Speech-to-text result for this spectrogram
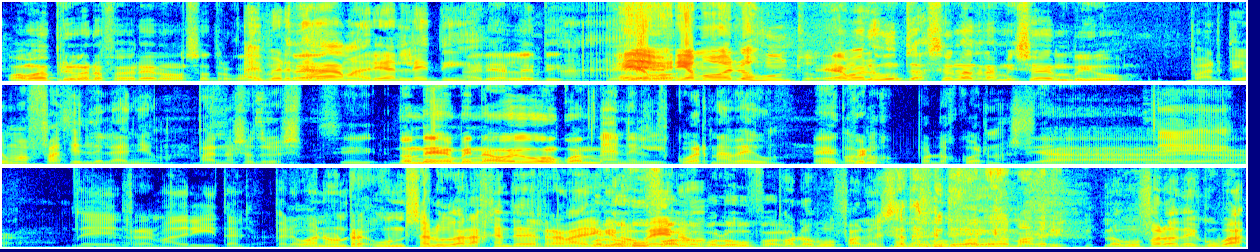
Jugamos el primero de febrero nosotros. Ah, es verdad, ustedes. Madrid Atleti. Madrid Atleti. Eh, deberíamos verlo juntos. deberíamos ir juntos hacer una transmisión en vivo. Partido más fácil del año para nosotros. Sí. ¿Dónde es? ¿En Bernabéu o en cuándo? En el Cuernabéu, En el por, Cuern- los, por los cuernos. Ya, de- ya. Del Real Madrid y tal. Pero bueno, un, un saludo a la gente del Real Madrid. Por los búfalos, ¿no? por los búfalos. Por los búfalos, exactamente. búfalos de Madrid. Los búfalos de Cuba.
